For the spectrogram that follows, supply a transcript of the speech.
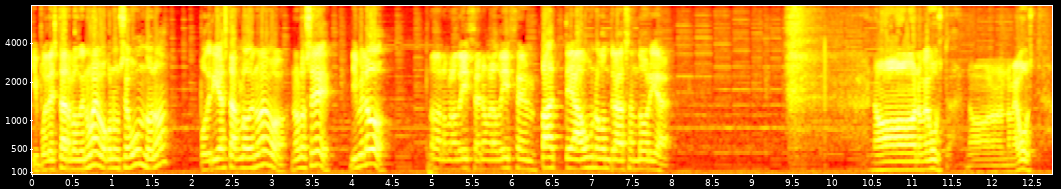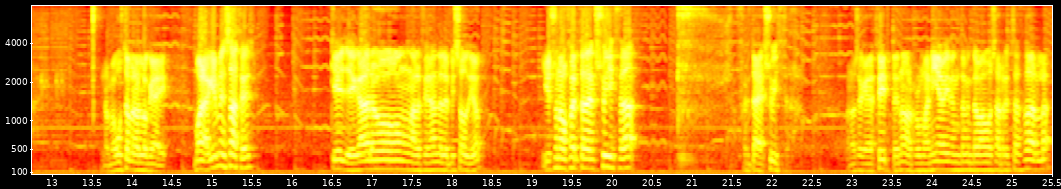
Y puede estarlo de nuevo con un segundo, ¿no? ¿Podría estarlo de nuevo? No lo sé. Dímelo. No, no me lo dice, no me lo dice. Empate a uno contra la Sandoria. No, no me gusta. No, no me gusta. No me gusta, pero es lo que hay. Bueno, aquí hay mensajes que llegaron al final del episodio. Y es una oferta de Suiza. Oferta de Suiza. No sé qué decirte, ¿no? Rumanía, evidentemente, vamos a rechazarla.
